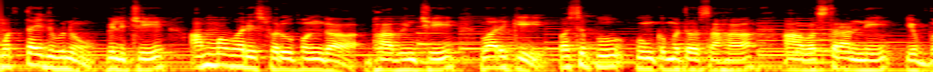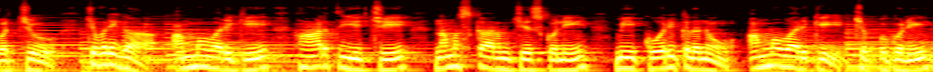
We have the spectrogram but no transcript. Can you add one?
ముత్తైదువును పిలిచి అమ్మవారి స్వరూపంగా భావించి వారికి పసుపు కుంకుమతో సహా ఆ వస్త్రాన్ని ఇవ్వచ్చు. చివరిగా అమ్మవారికి హారతి ఇచ్చి నమస్కారం చేసుకొని మీ కోరికలను అమ్మవారికి చెప్పుకొని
